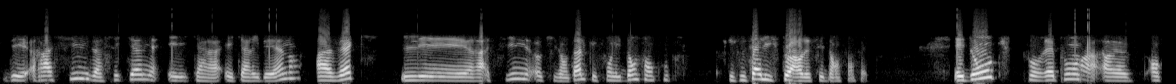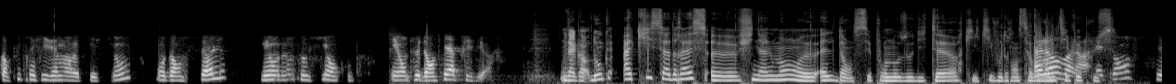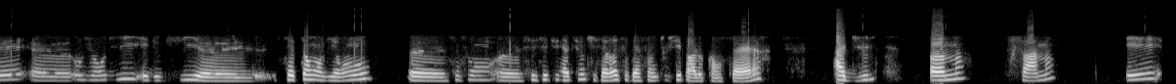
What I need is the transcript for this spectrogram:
des racines africaines et, ca- et caribéennes avec les racines occidentales que sont les danses en couple. Parce que c'est ça l'histoire de ces danses en fait. Et donc, pour répondre encore plus précisément à votre question, on danse seul, mais on danse aussi en couple. Et on peut danser à plusieurs. D'accord. Donc, à qui s'adresse euh, finalement euh, Elle Danse? C'est pour nos auditeurs qui, qui voudront en savoir un petit peu plus. Elle Danse, c'est euh, aujourd'hui et depuis sept ans environ, ce sont, c'est une action qui s'adresse aux personnes touchées par le cancer, adultes, hommes, femmes. Et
